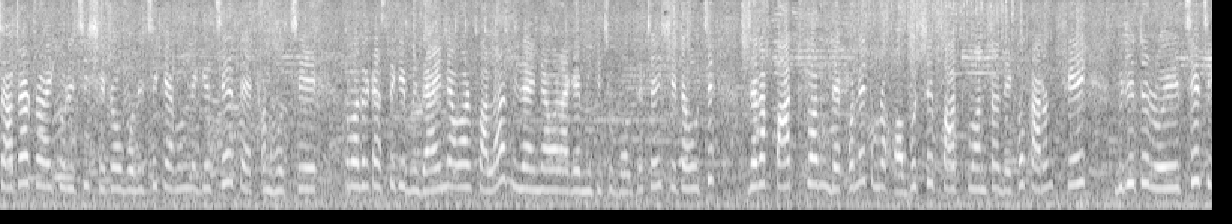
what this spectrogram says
চাটা ট্রাই করেছি, সেটাও বলেছি কেমন লেগেছে। তো এখন হচ্ছে তোমাদের কাছ থেকে বিদায় নেওয়ার পালা। বিদায় নেওয়ার আগে আমি কিছু বলতে চাই, সেটা হচ্ছে যারা পার্ট ওয়ান দেখো না, তোমরা অবশ্যই পার্ট ওয়ানটা দেখো, কারণ সেই ভিডিওতে রয়েছে যে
